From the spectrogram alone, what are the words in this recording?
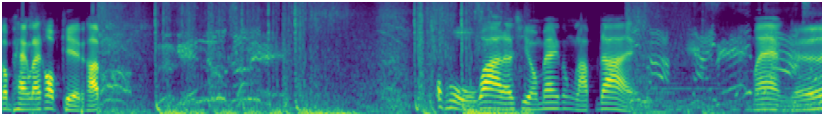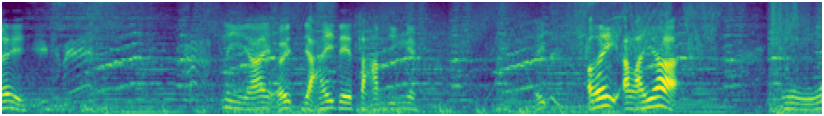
กำแพงไร้ขอบเขตครับ โอ้โห ว่าแล้วเชียวแม่งต้องรับได้ แม่งเอ้ยนี่ไงเอ้ย อย่าให้เดสามยิงเนี่ยเอ้ย เอ้ย อะไรอะ โอ้โห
